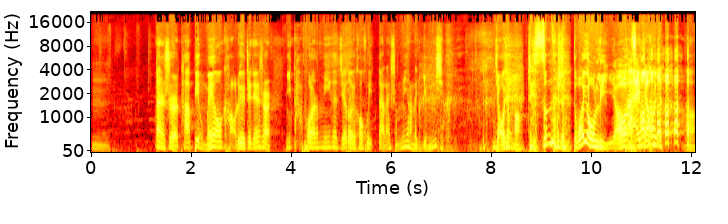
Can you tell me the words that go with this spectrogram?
嗯。但是他并没有考虑这件事儿，你打破了这么一个节奏以后会带来什么样的影响，矫情吗？这孙子是多有理啊！我太矫情，啊，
